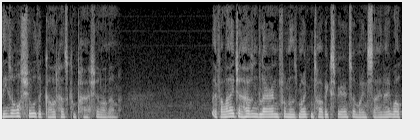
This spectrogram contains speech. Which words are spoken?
These all show that God has compassion on him. If Elijah hasn't learned from his mountaintop experience on Mount Sinai, well,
